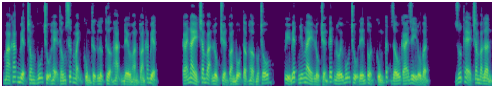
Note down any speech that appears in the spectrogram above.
mà khác biệt trong vũ trụ hệ thống sức mạnh cùng thực lực thượng hạn đều hoàn toàn khác biệt. Cái này trăm vạn lục chuyển toàn bộ tập hợp một chỗ, ủy biết những này lục chuyển kết nối vũ trụ đến tột cùng cất giấu cái gì đồ vật. Rút thẻ trăm vạn lần,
